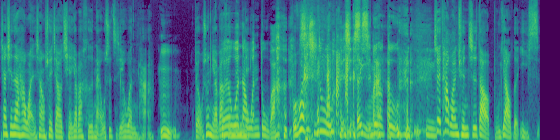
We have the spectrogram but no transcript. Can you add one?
像现在，他晚上睡觉前要不要喝奶，我是直接问他，嗯。对，我说你要不要？不会问到温度吧？不会，四十度 还是四十六度？所以他完全知道不要的意思。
